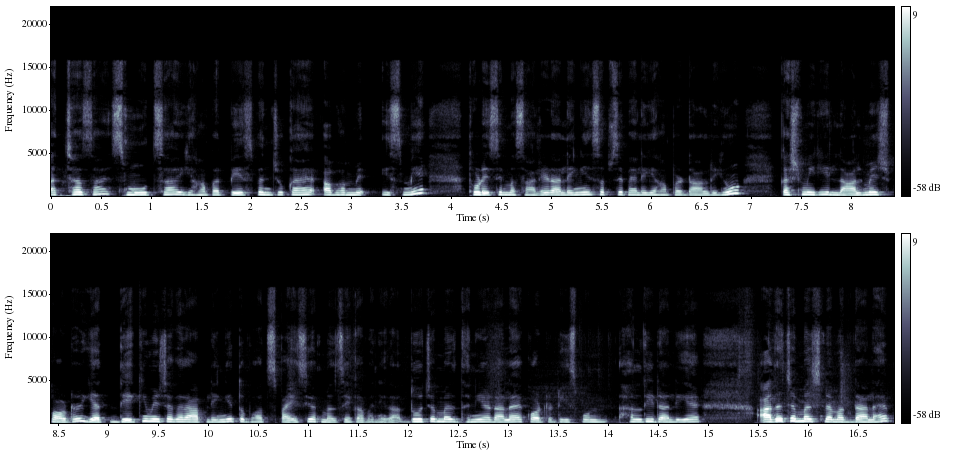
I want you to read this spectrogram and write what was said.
अच्छा सा स्मूथ सा यहाँ पर पेस्ट बन चुका है। अब हम इसमें थोड़े से मसाले डालेंगे। सबसे पहले यहाँ पर डाल रही हूँ कश्मीरी लाल मिर्च पाउडर या देगी मिर्च अगर आप लेंगे तो बहुत स्पाइसी और मज़े का बनेगा। दो चम्मच धनिया डाला है, क्वार्टर टी स्पून हल्दी डाली है, आधा चम्मच नमक डाला है।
